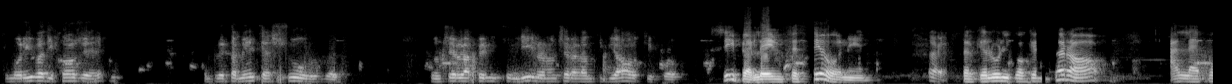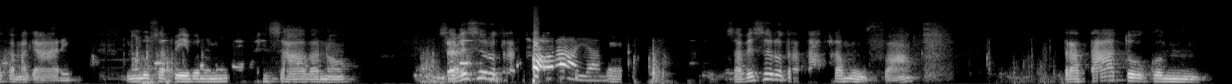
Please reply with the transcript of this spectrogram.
si moriva di cose completamente assurde. Non c'era la penicillina, non c'era l'antibiotico. Sì, per le infezioni. Eh. Perché l'unico che però all'epoca magari non lo sapevano, non pensavano. Se avessero trattato, se avessero trattato la muffa, trattato con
